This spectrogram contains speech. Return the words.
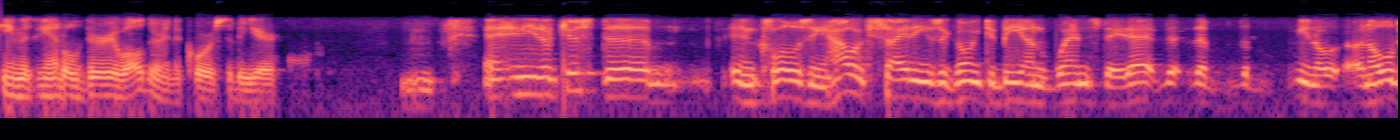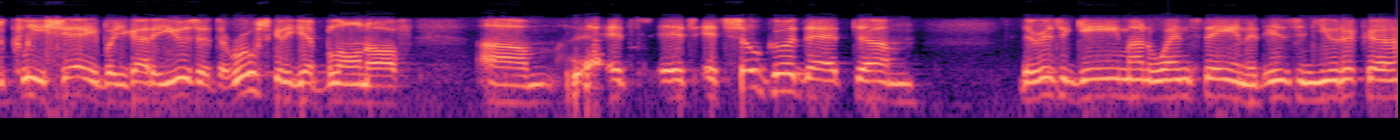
team has handled very well during the course of the year. Mm-hmm. And, and you know, just uh, in closing, how exciting is it going to be on Wednesday? That the, the, the you know an old cliche, but you got to use it. The roof's going to get blown off um. It's it's it's so good that um, there is a game on Wednesday, and it is in Utica,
